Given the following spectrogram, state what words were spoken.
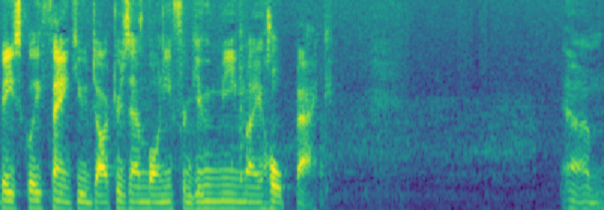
basically, thank you, Dr. Zamboni, for giving me my hope back. Um,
